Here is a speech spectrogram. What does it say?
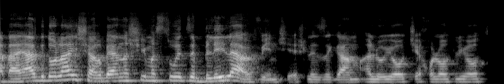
הבעיה הגדולה היא שהרבה אנשים עשו את זה בלי להבין שיש לזה גם עלויות שיכולות להיות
